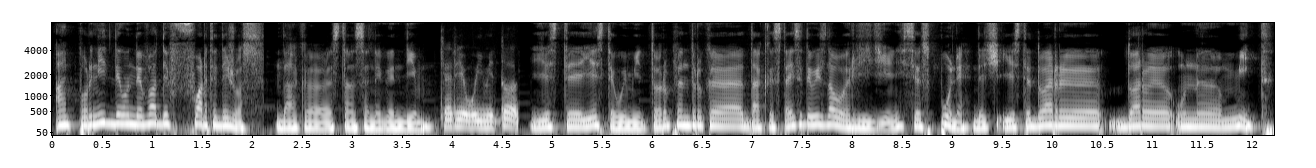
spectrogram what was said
a pornit de undeva de foarte de jos, dacă stăm să ne gândim. Chiar e uimitor. Este, este uimitor pentru că dacă stai să te uiți la origini, se spune spune. Deci este doar, doar un mit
